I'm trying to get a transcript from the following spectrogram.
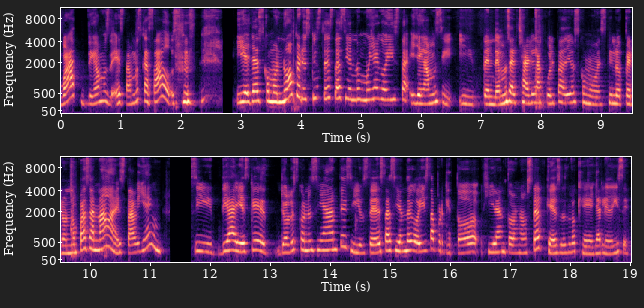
what? Digamos, estamos casados. y ella es como, no, pero es que usted está siendo muy egoísta y llegamos y, y tendemos a echarle la culpa a Dios como estilo, pero no pasa nada, está bien. Sí, de ahí es que yo los conocí antes y usted está siendo egoísta porque todo gira en torno a usted, que eso es lo que ella le dice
